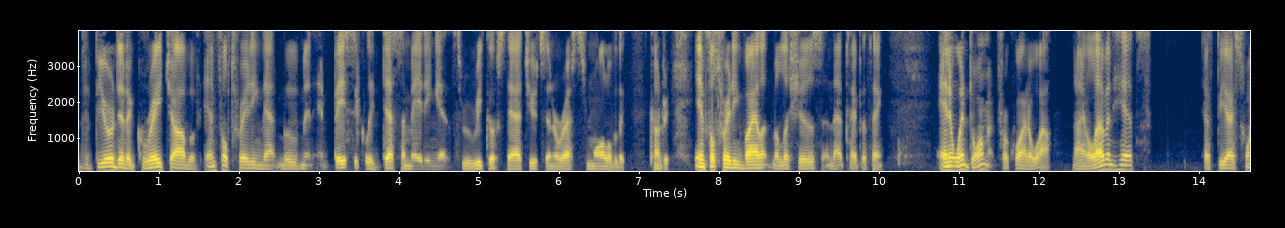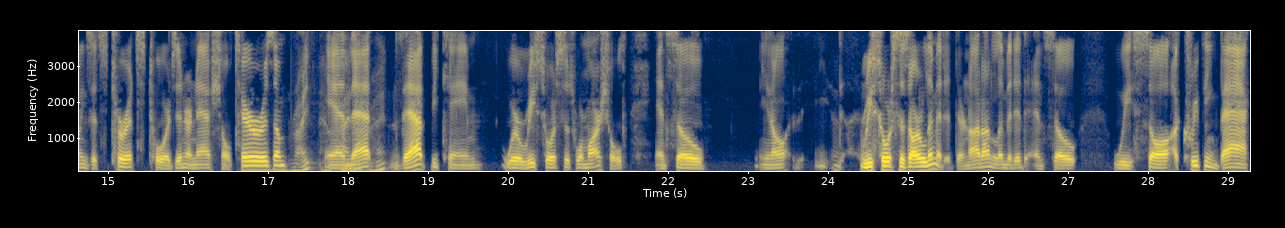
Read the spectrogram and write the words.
the Bureau did a great job of infiltrating that movement and basically decimating it through RICO statutes and arrests from all over the country, infiltrating violent militias and that type of thing. And it went dormant for quite a while. 9 11 hits, FBI swings its turrets towards international terrorism. Right. And that, right. that became where resources were marshaled. And so, you know, resources are limited, they're not unlimited. And so, we saw a creeping back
